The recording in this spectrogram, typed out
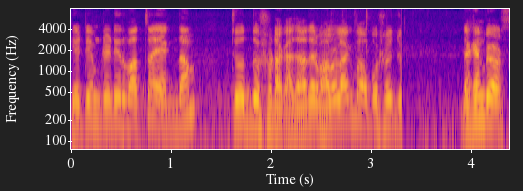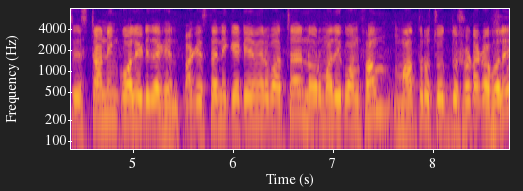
কেটিএম টেডির বাচ্চা একদম চোদ্দোশো টাকা, যাদের ভালো লাগবে অবশ্যই দেখেন বিয়ার্স স্টার্নিং কোয়ালিটি দেখেন, পাকিস্তানি কেটিএমের বাচ্চা নর্মালি কনফার্ম মাত্র চোদ্দোশো টাকা হলে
